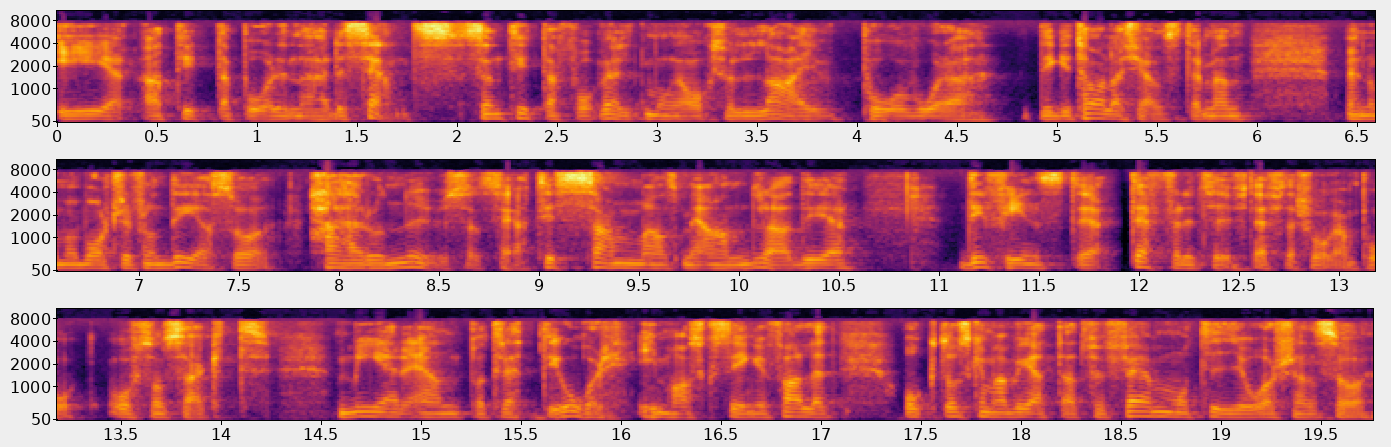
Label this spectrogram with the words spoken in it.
är att titta på det när det sänds. Sen tittar väldigt många också live på våra digitala tjänster men, men om man bortser från det så här och nu så att säga tillsammans med andra det, det finns det definitivt efterfrågan på och som sagt mer än på 30 år i Mask Singer-fallet. Och då ska man veta att för fem och tio år sedan så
